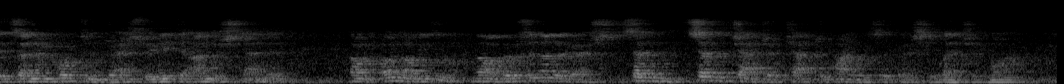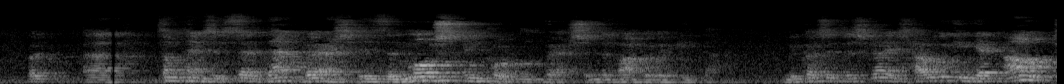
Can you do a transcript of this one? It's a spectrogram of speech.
it's an important verse, we need to understand it. Oh, oh no, no, there was another verse. Seven, seventh chapter, chapter one was the verse more. But uh, sometimes it's said that verse is the most important verse in the Bhagavad Gita because it describes how we can get out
